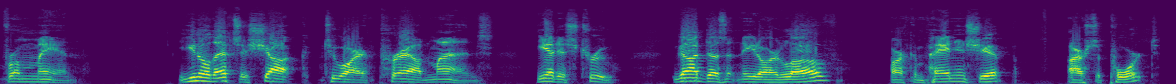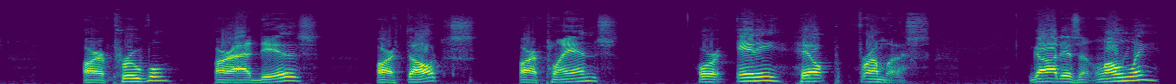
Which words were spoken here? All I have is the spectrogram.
from man. You know, that's a shock to our proud minds, yet it's true. God doesn't need our love, our companionship, our support, our approval, our ideas, our thoughts, our plans, or any help from us. God isn't lonely.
